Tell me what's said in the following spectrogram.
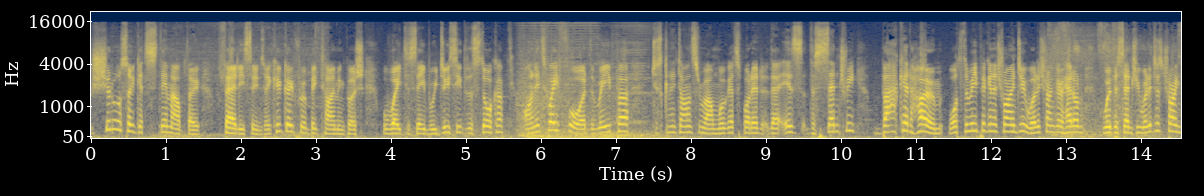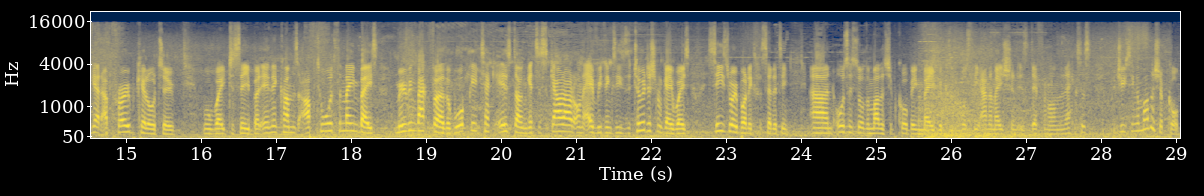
should also get Stim out though fairly soon, so he could go for a big timing push. We'll wait to see, but we do see the Stalker on its way forward. The Reaper just going to dance around, We'll get spotted. There is the Sentry back at home. What's the Reaper going to try and do? Will it try and go head on with the Sentry? Will it just try and get a probe kill or two? We'll wait to see, but in it comes up towards the main base, moving back further. Warp Gate Tech is done, gets a scout out on everything, sees the two additional gateways, sees the robotics facility, and also saw the mothership core being made because of course the animation is different on the Nexus, producing a mothership core.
